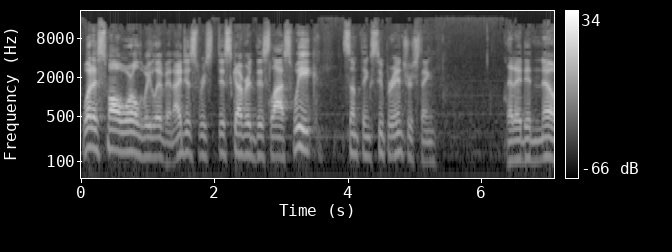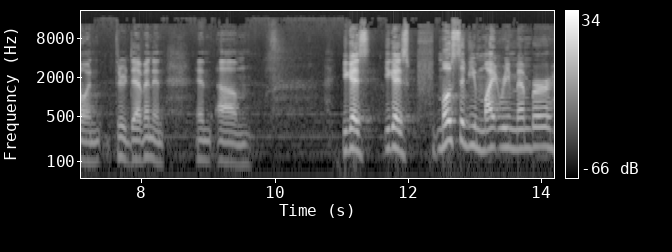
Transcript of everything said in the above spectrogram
what a small world we live in. I just re- discovered this last week, something super interesting that I didn't know, and through Devin and and um, you guys, you guys, most of you might remember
